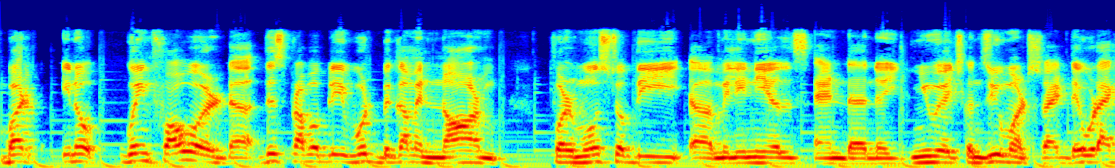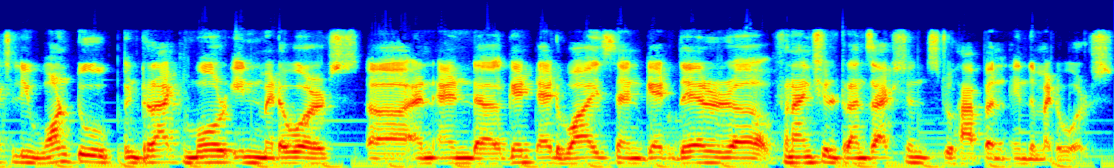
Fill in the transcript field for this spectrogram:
but you know going forward uh, this probably would become a norm for most of the uh, millennials and uh, new age consumers right? They would actually want to interact more in metaverse uh, and and uh, get advice and get their uh, financial transactions to happen in the metaverse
